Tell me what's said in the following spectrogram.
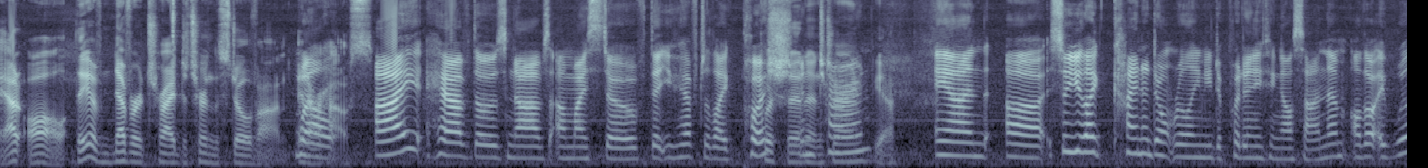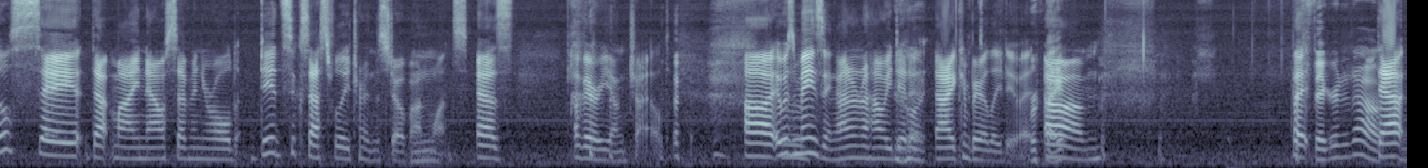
at all. They have never tried to turn the stove on in well, our house. I have those knobs on my stove that you have to like push, Push in and, and turn. turn. Yeah. And uh, so you like kind of don't really need to put anything else on them. Although I will say that my now seven year old did successfully turn the stove on Mm. once as a very young child. Uh, it was amazing. I don't know how he did it. I can barely do it. Right. Um, but figured it out. that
